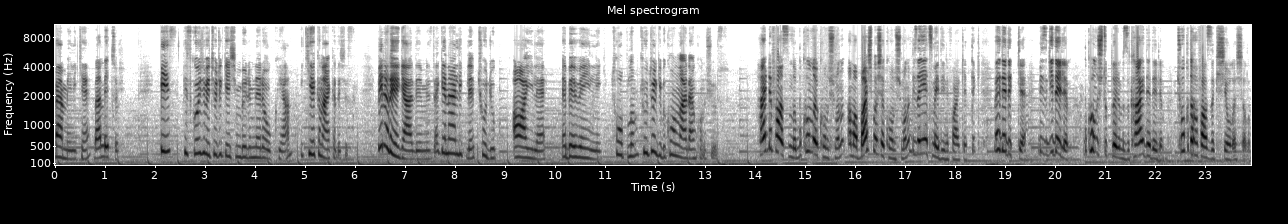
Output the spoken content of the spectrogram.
Ben Melike. Ben Betül. Biz psikoloji ve çocuk gelişimi bölümleri okuyan iki yakın arkadaşız. Bir araya geldiğimizde genellikle çocuk, aile, ebeveynlik, toplum, kültür gibi konulardan konuşuyoruz. Her defasında bu konuları konuşmanın ama baş başa konuşmanın bize yetmediğini fark ettik. Ve dedik ki biz gidelim, bu konuştuklarımızı kaydedelim, çok daha fazla kişiye ulaşalım.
